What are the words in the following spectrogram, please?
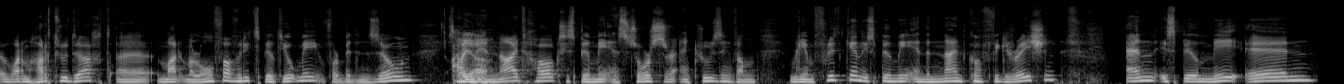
een warm hart toedraagt. Eh Mark Malone favoriet speelt hij ook mee. Forbidden Zone. Hij speelt Ah, ja. mee in Nighthawks. Hij speelt mee in Sorcerer and Cruising van William Friedkin. Hij speelt mee in The Ninth Configuration. En hij speelt mee in...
